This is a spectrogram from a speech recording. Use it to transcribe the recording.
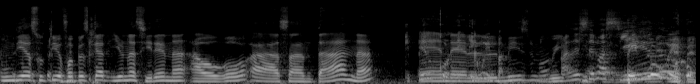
Un día su tío fue a pescar y una sirena ahogó a Santa Ana ¿Qué pedo en con- el va- mismo. Va de cero a Pero, 100, güey. güey.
